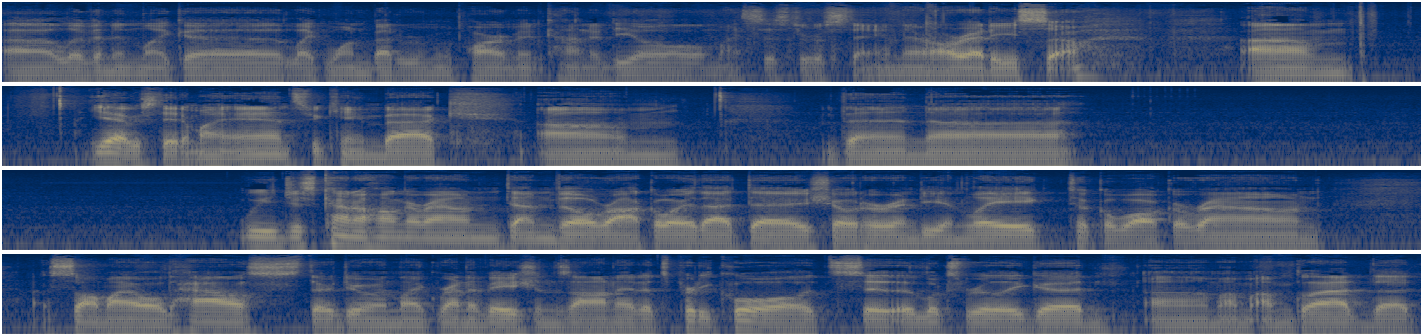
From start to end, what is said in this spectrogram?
uh, living in like a like one bedroom apartment kind of deal. My sister was staying there already, so um, yeah, we stayed at my aunt's. We came back. Um, then uh, we just kind of hung around Denville, Rockaway that day. Showed her Indian Lake. Took a walk around saw my old house. They're doing like renovations on it. It's pretty cool. It's it, it looks really good. Um, I'm I'm glad that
